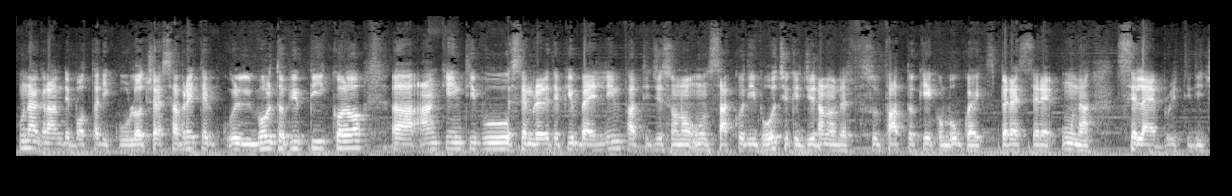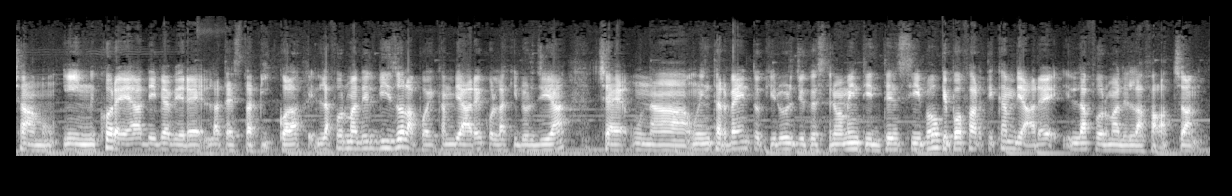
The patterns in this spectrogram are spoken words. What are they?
una grande botta di culo. Cioè se avrete il, volto più piccolo uh, anche in tv sembrerete più belli. Infatti ci sono un sacco di voci che girano del, sul fatto che comunque per essere una celebrity diciamo in Corea devi avere la testa piccola. La forma del viso la puoi cambiare con la chirurgia. C'è un intervento chirurgico estremamente intensivo che può farti cambiare la forma della faccia.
